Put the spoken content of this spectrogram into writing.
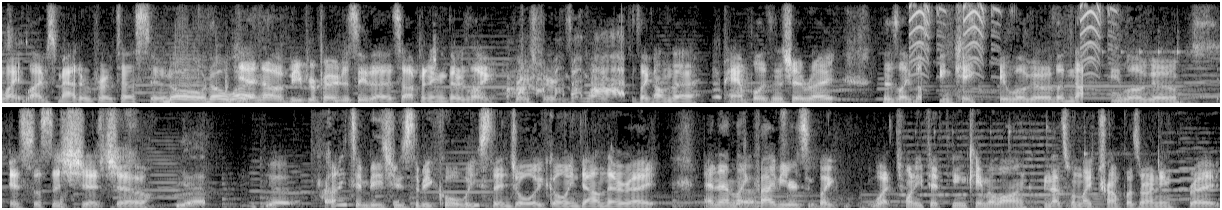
White Lives Matter protest soon. No, no, what? Yeah, no. Be prepared to see that it's happening. There's like brochures and like it's like on the pamphlets and shit, right? There's like the fucking KK logo, the Nazi logo. It's just a shit show. Yeah, yeah. Huntington Beach used to be cool. We used to enjoy going down there, right? And then like Yeah. five years, like what, 2015 came along, and that's when like Trump was running, right?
